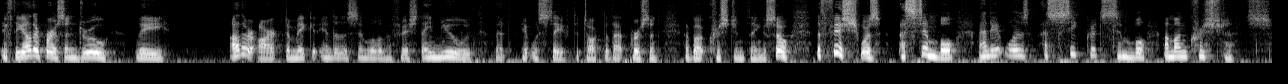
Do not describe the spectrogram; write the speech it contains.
if the other person drew the other arc to make it into the symbol of a fish, they knew that it was safe to talk to that person about Christian things. So the fish was a symbol, and it was a secret symbol among Christians.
